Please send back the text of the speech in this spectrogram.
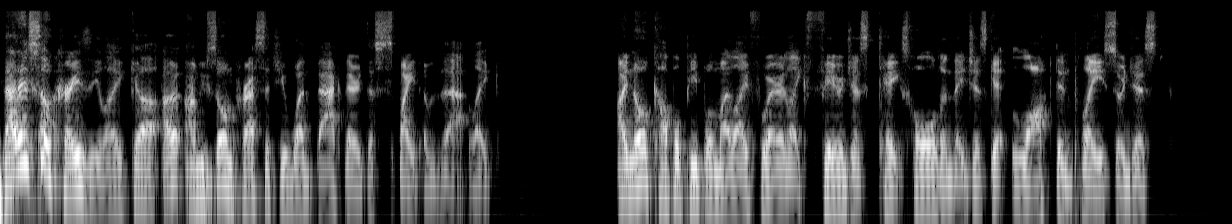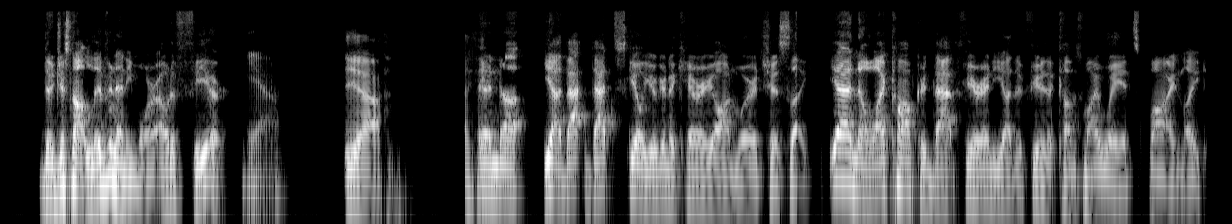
that is so crazy. Like, uh, I, I'm so impressed that you went back there despite of that. Like, I know a couple people in my life where like fear just takes hold and they just get locked in place or just they're just not living anymore out of fear. Yeah. Yeah. I think And uh, yeah, that that skill you're gonna carry on where it's just like, yeah, no, I conquered that fear. Any other fear that comes my way, it's fine. Like,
